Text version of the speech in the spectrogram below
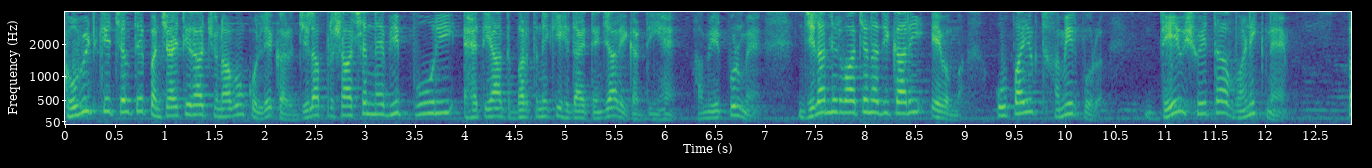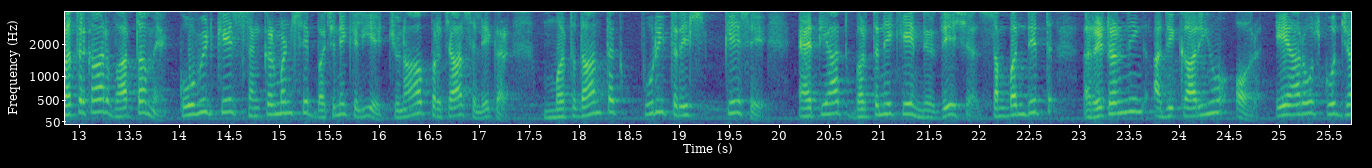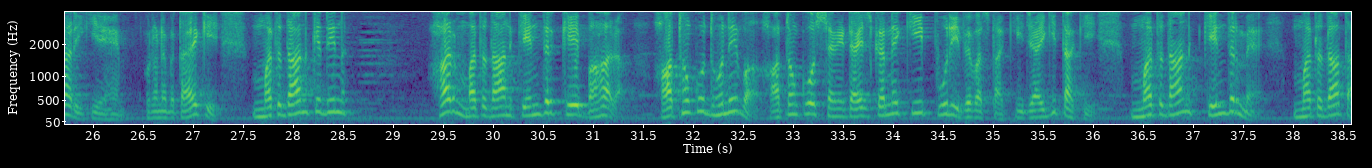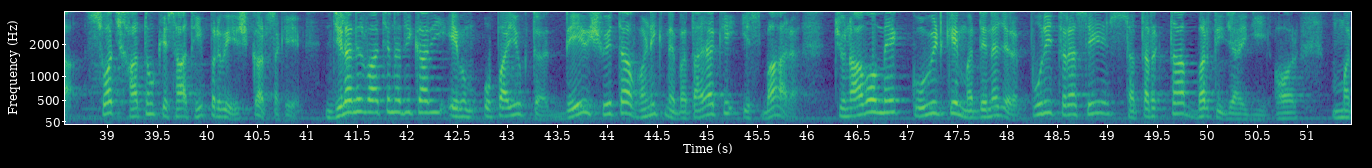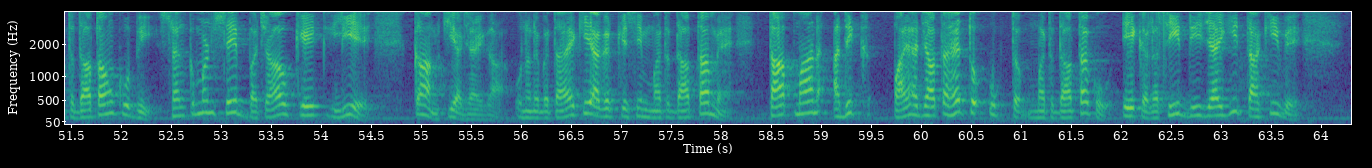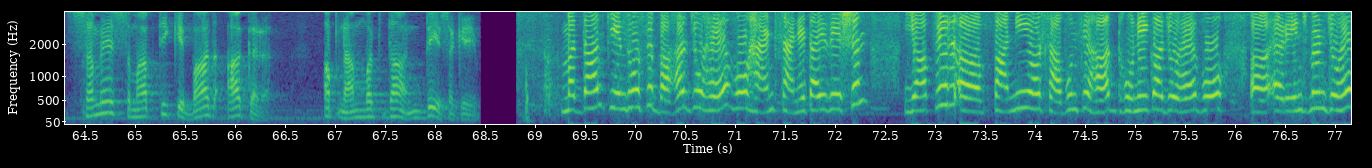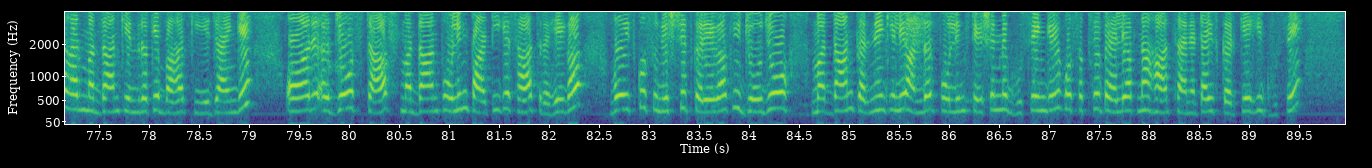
Covid के चलते पंचायती राज चुनावों को लेकर जिला प्रशासन ने भी पूरी एहतियात बरतने की हिदायतें जारी कर दी हैं। हमीरपुर में जिला निर्वाचन अधिकारी एवं उपायुक्त हमीरपुर देव श्वेता वणिक ने पत्रकार वार्ता में कोविड के संक्रमण से बचने के लिए चुनाव प्रचार से लेकर मतदान तक पूरी तरीके से एहतियात बरतने के निर्देश संबंधित रिटर्निंग अधिकारियों और एआरओ को जारी किए हैं। उन्होंने बताया कि मतदान के दिन हर मतदान केंद्र के बाहर हाथों को धोने व हाथों को सैनिटाइज करने की पूरी व्यवस्था की जाएगी ताकि मतदान केंद्र में मतदाता स्वच्छ हाथों के साथ ही प्रवेश कर सके। जिला निर्वाचन अधिकारी एवं उपायुक्त देव श्वेता वणिक ने बताया कि इस बार चुनावों में कोविड के मद्देनजर पूरी तरह से सतर्कता बरती जाएगी और मतदाताओं को भी संक्रमण से बचाव के लिए काम किया जाएगा। उन्होंने बताया कि अगर किसी मतदाता में तापमान अधिक पाया जाता है तो उक्त मतदाता को एक रसीद दी जाएगी ताकि वे समय समाप्ति के बाद आकर अपना मतदान दे सके। मतदान केंद्रों से बाहर जो है वो हैंड सैनिटाइजेशन या फिर पानी और साबुन से हाथ धोने का जो है वो अरेंजमेंट जो है हर मतदान केंद्र के बाहर किए जाएँगे। और जो स्टाफ मतदान पोलिंग पार्टी के साथ रहेगा, वो इसको सुनिश्चित करेगा कि जो जो मतदान करने के लिए अंदर पोलिंग स्टेशन में घुसेंगे, वो सबसे पहले अपना हाथ सैनिटाइज करके ही घुसे।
